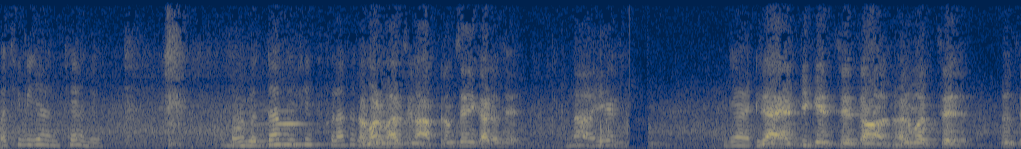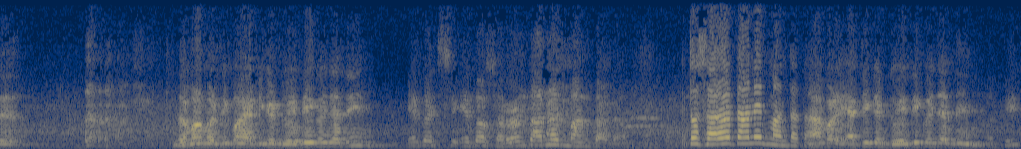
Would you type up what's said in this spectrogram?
પછી બીજા છે જ. બધા પૂછી ખુલાસા રમણ મહર્ષિ નો આશ્રમ છે એ કાઢ્યો છે? ના એ જ્યાં એટિકેટ છે ત્યાં ધર્મ જ છે. શું છે? રમણ મહર્ષિ પણ એટિકેટ જોઈતી કઈ જાતી એ તો એ તો સરળતાને જ માનતા હતા. એ તો સરળતાને જ માનતા ના પણ એટિકેટ જોઈતી કઈ જાતી હતી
